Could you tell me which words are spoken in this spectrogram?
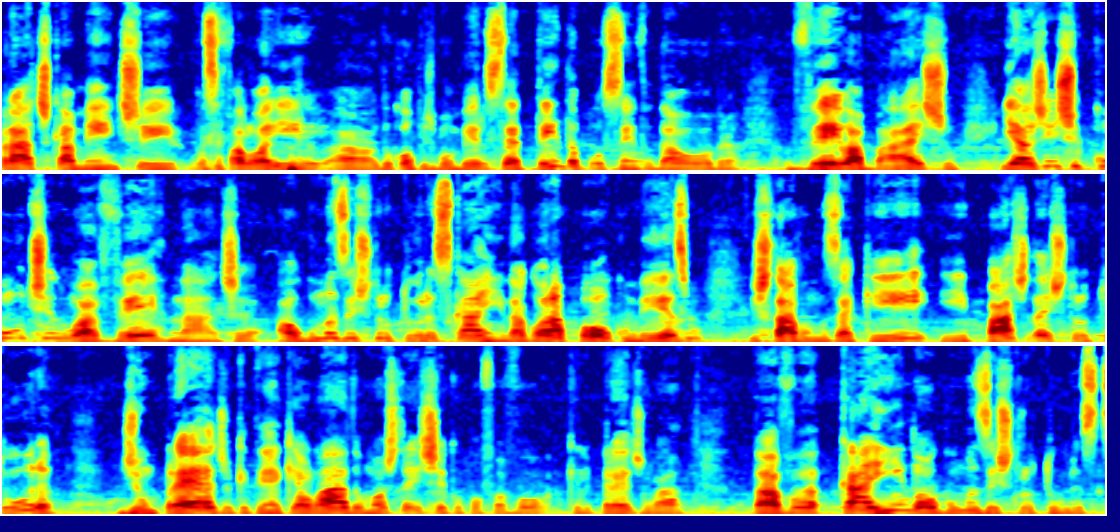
Praticamente, você falou aí ah, do Corpo de Bombeiros, 70% da obra veio abaixo e a gente continua a ver, Nádia, algumas estruturas caindo. Agora há pouco mesmo estávamos aqui e parte da estrutura de um prédio que tem aqui ao lado, mostra aí, Chico, por favor, aquele prédio lá, estava caindo algumas estruturas.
